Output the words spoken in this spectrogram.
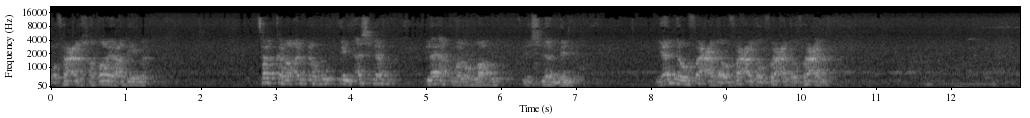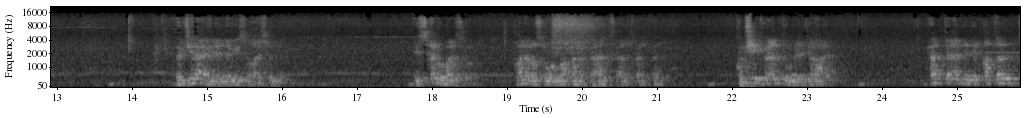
وفعل خطايا عظيمة فكر أنه إن أسلم لا يقبل الله الإسلام منه. لأنه فعل وفعل وفعل وفعل. فجاء إلى النبي صلى الله عليه وسلم. يسأله هذا السؤال. قال رسول الله أنا فعلت فعلت فعلت, فعلت. كل شيء فعلته من الجرائم. حتى أنني قتلت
